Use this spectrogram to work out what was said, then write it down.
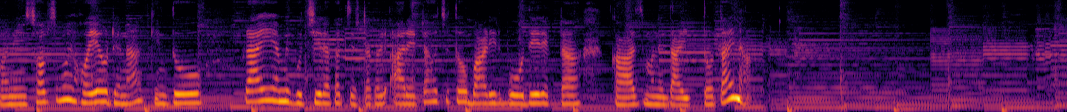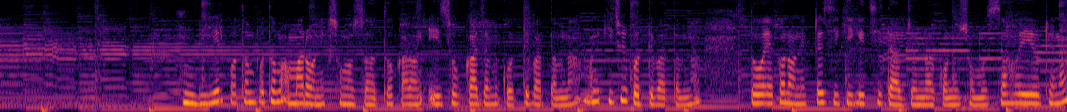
মানে সব সময় হয়ে ওঠে না, কিন্তু প্রায়ই আমি গুছিয়ে রাখার চেষ্টা করি। আর এটা হচ্ছে তো বাড়ির বউদের একটা কাজ মানে দায়িত্ব, তাই না? বিয়ের প্রথম প্রথম আমার অনেক সমস্যা হতো, কারণ এইসব কাজ আমি করতে পারতাম না মানে কিছুই করতে পারতাম না। তো এখন অনেকটাই শিখে গেছি, তার জন্য আর কোনো সমস্যা হয়ে ওঠে না।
